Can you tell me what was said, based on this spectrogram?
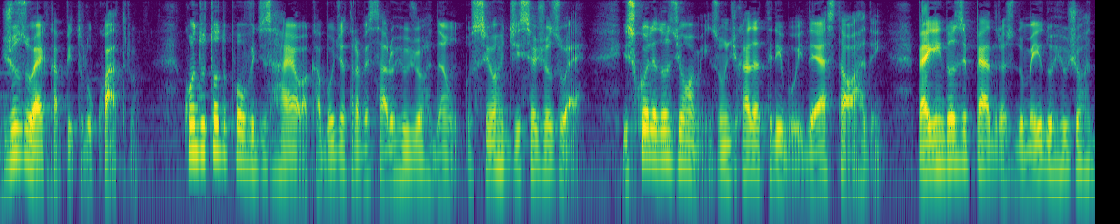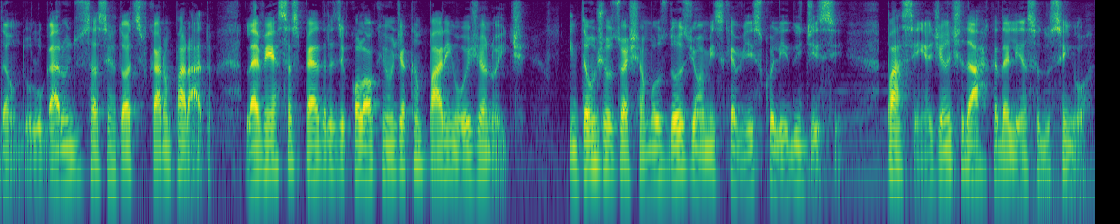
Josué capítulo 4 Quando todo o povo de Israel acabou de atravessar o rio Jordão, o Senhor disse a Josué: Escolha doze homens, um de cada tribo, e dê esta ordem: Peguem doze pedras do meio do rio Jordão, do lugar onde os sacerdotes ficaram parados. Levem essas pedras e coloquem onde acamparem hoje à noite. Então Josué chamou os doze homens que havia escolhido e disse: Passem adiante da arca da aliança do Senhor,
